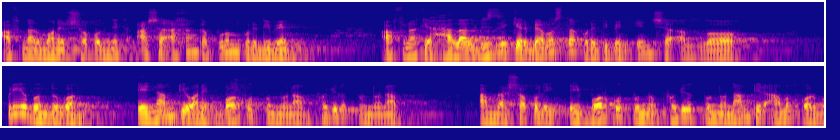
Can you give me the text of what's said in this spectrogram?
আপনার মনের সকল নেক আশা, আকাঙ্ক্ষা পূরণ করে দিবেন। আপনাকে হালাল রিজিকের ব্যবস্থা করে দিবেন ইনশা আল্লাহ প্রিয় বন্ধুগণ, এই নামটি অনেক বরকতপূর্ণ নাম, ফজিলতপূর্ণ নাম। আমরা সকলেই এই বরকতপূর্ণ, ফজিলতপূর্ণ নামটির আমল করব।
